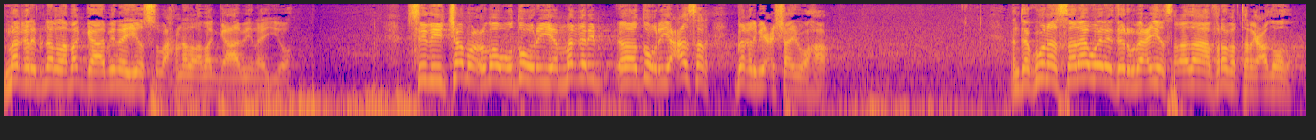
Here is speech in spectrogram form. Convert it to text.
Maqribna lama gaabinayo subaxna lama gaabinayo. Sidii jamacuba uu duhur iyo maqrib duhur iyo casar maqrib iyo cishaa'i u ahaa. An takuuna salaa rubaaciya salaadaha afar afarta ragcadooda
